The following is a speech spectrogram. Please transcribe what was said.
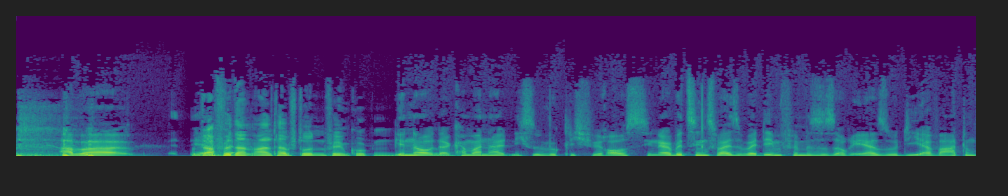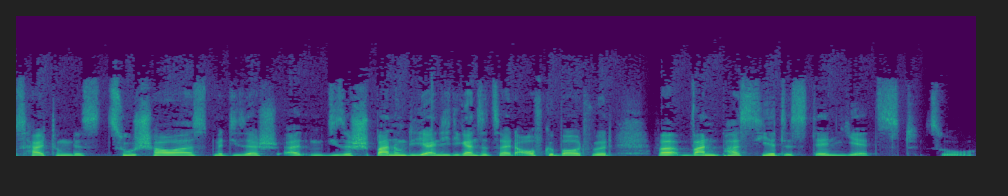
Aber und der- dafür dann anderthalb Stunden Film gucken. Genau, so. da kann man halt nicht so wirklich viel rausziehen. Aber beziehungsweise bei dem Film ist es auch eher so die Erwartungshaltung des Zuschauers mit dieser äh, diese Spannung, die eigentlich die ganze Zeit aufgebaut wird. Wa wann passiert es denn jetzt? So.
